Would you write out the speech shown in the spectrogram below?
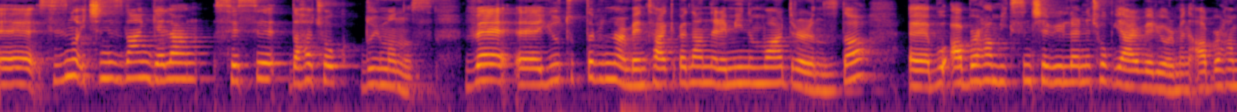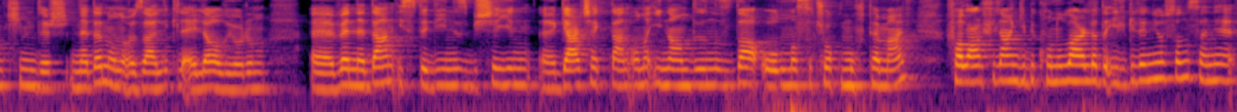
e, sizin o içinizden gelen sesi daha çok duymanız. Ve e, YouTube'da bilmiyorum beni takip edenler eminim vardır aranızda. E, bu Abraham Hicks'in çevirilerine çok yer veriyorum. Hani Abraham kimdir? Neden onu özellikle ele alıyorum? E, ve neden istediğiniz bir şeyin e, gerçekten ona inandığınızda olması çok muhtemel falan filan gibi konularla da ilgileniyorsanız hani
